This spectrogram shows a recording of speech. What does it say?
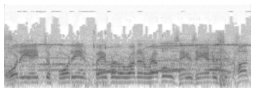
48 to 40 in favor of the running Rebels. Here's Anderson Hunt.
